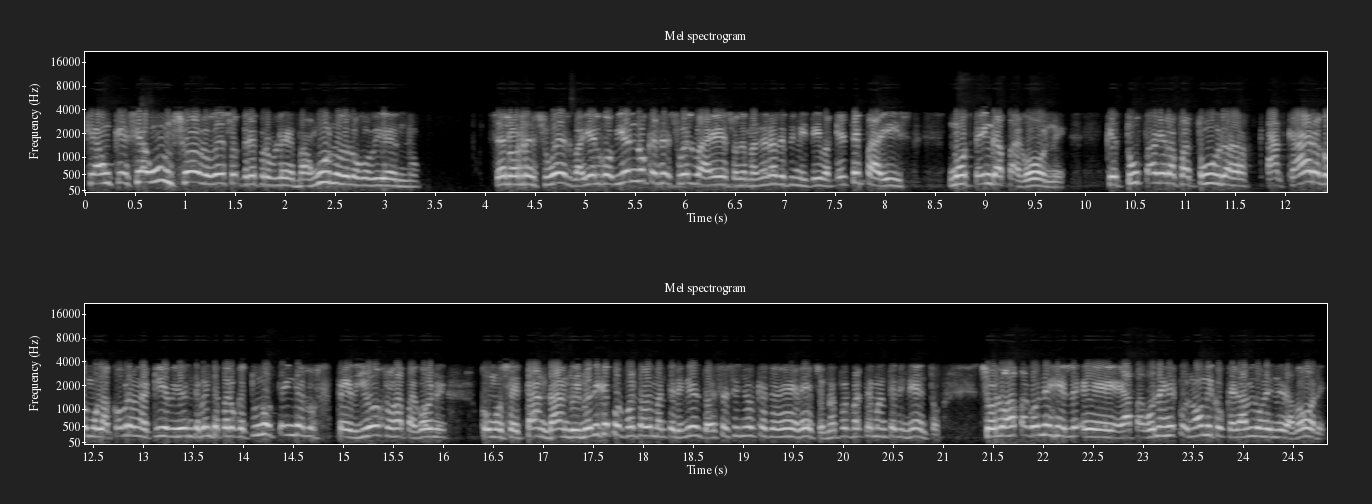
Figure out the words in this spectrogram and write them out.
que aunque sea un solo de esos tres problemas, uno de los gobiernos se lo resuelva. Y el gobierno que resuelva eso de manera definitiva, que este país no tenga apagones, que tú pagues la factura a cara como la cobran aquí evidentemente, pero que tú no tengas los tediosos apagones como se están dando. Y no diga por falta de mantenimiento, a ese señor que se deje eso, no es por falta de mantenimiento, son los apagones eh, apagones económicos que dan los generadores.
